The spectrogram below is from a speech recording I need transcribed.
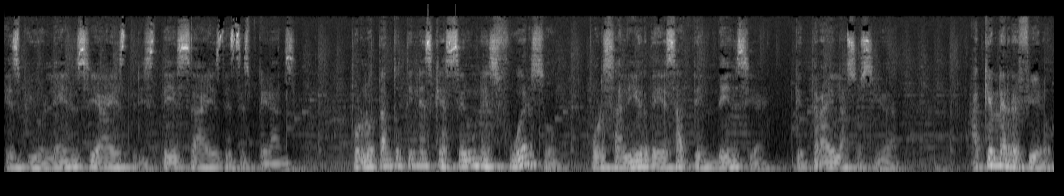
es violencia, es tristeza, es desesperanza. Por lo tanto, tienes que hacer un esfuerzo por salir de esa tendencia que trae la sociedad. ¿A qué me refiero?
